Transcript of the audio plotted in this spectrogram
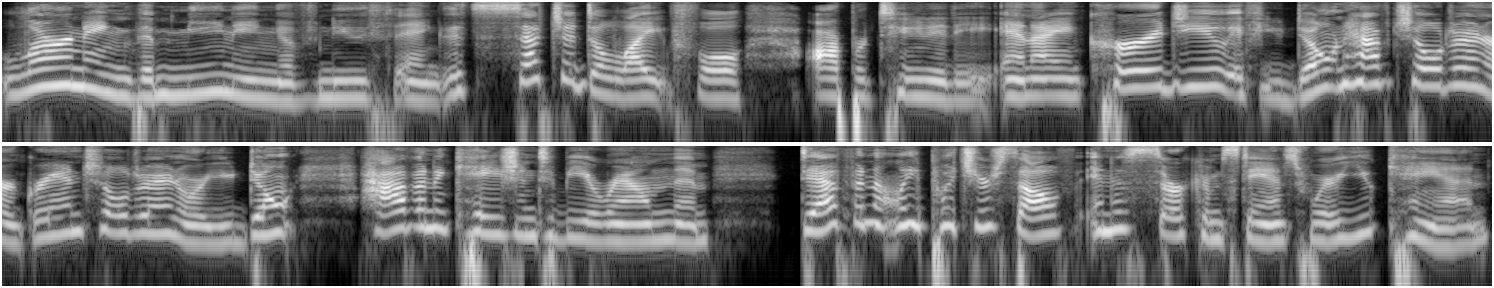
learning the meaning of new things. It's such a delightful opportunity. And I encourage you, if you don't have children or grandchildren or you don't have an occasion to be around them, definitely put yourself in a circumstance where you can,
